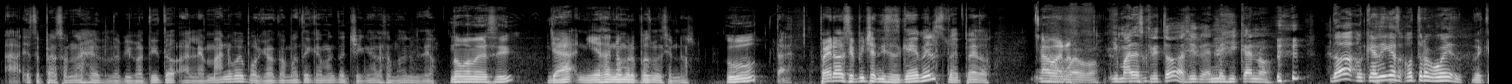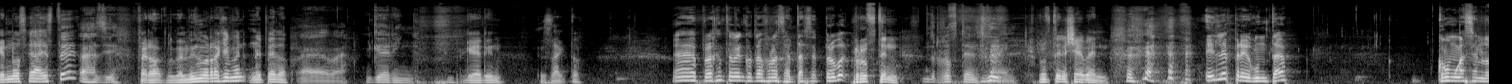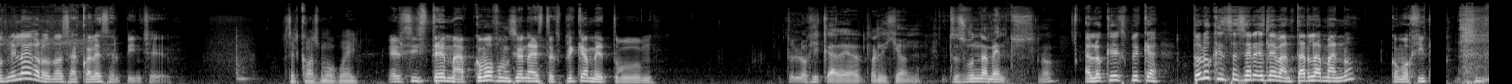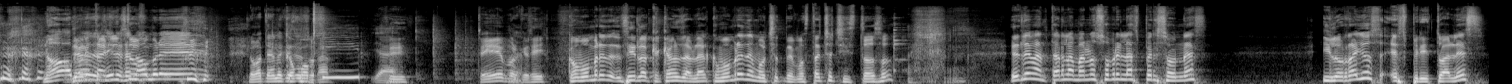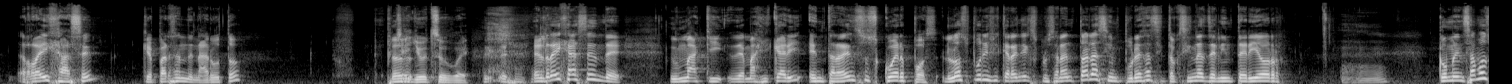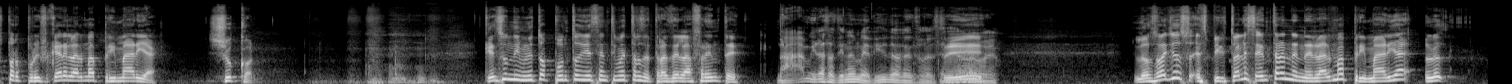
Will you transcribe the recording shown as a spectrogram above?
a este personaje del bigotito alemán, güey, porque automáticamente chingar a madre el video. No mames, ¿sí? Ya ni ese nombre puedes mencionar. No, aunque digas otro güey de que no sea este, Ah, sí. pero del mismo régimen, no hay pedo. Ah, va. Göring. Getting. Exacto. Ah, pero la gente va a encontrar formas de saltarse. Pero bueno, Ruften. Ruftenstein. Ruften Sheven. él le pregunta cómo hacen los milagros, ¿no? O sea, cuál es el pinche... Es el Cosmo, güey. El sistema. ¿Cómo funciona esto? Explícame tu... tu lógica de religión. Tus fundamentos, ¿no? A lo que explica, todo lo que es hacer es levantar la mano, como Hitler. No, De puedes decir ese nombre. Lo voy a tener que Como ya. Sí. Sí, porque sí. Como hombre, de, sí, lo que acabamos de hablar, como hombre de, mocho- de mostacho chistoso, es levantar la mano sobre las personas y los rayos espirituales, Rey Hasen, que parecen de Naruto. Los- Jutsu, güey. el Rey Hasen de, Maki, de Mahikari entrará en sus cuerpos, los purificarán y expulsarán todas las impurezas y toxinas del interior. Comenzamos por purificar el alma primaria, Shukon, que es un diminuto punto 10 centímetros detrás de la frente. Ah, mira, hasta tiene medida dentro del Sí. cerebro, güey. Los rayos espirituales entran en el alma primaria, lo-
